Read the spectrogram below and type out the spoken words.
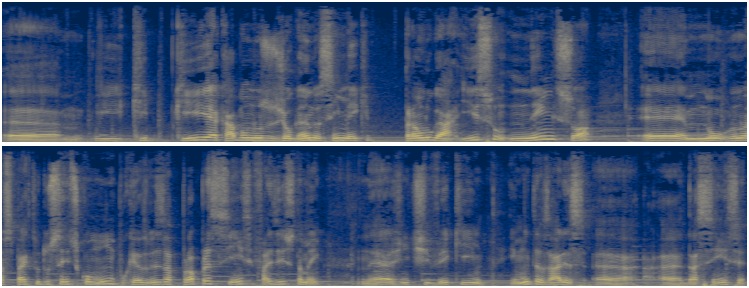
uh, e que, que acabam nos jogando assim meio que para um lugar. E isso nem só é, no, no aspecto do senso comum, porque às vezes a própria ciência faz isso também. Né? A gente vê que em muitas áreas uh, uh, da ciência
